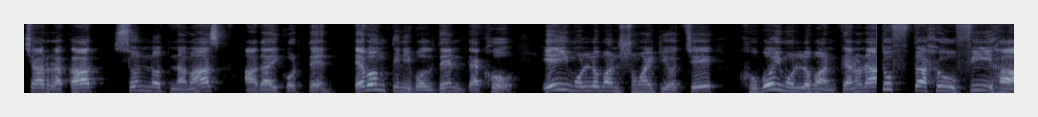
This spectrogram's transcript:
চার রাকাত সুন্নত নামাজ আদায় করতেন এবং তিনি বলতেন, দেখো, এই মূল্যবান সময়টি হচ্ছে খুবই মূল্যবান। কেননা তুফতাহু ফিহা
